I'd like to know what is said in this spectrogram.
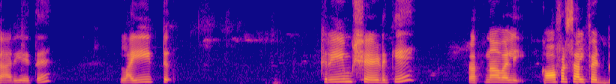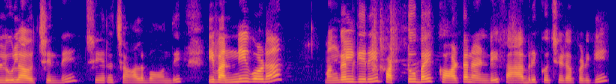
శారీ అయితే. లైట్ క్రీమ్ షేడ్కి రత్నావళి కాఫర్ సల్ఫేట్ బ్లూలా వచ్చింది. చీర చాలా బాగుంది. ఇవన్నీ కూడా మంగళగిరి పట్టు బై కాటన్ అండి. ఫ్యాబ్రిక్ వచ్చేటప్పటికి.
